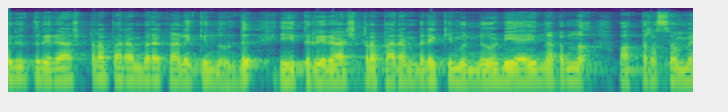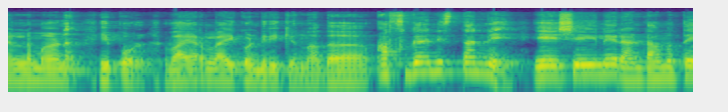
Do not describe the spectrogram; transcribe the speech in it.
ഒരു ത്രിരാഷ്ട്ര പരമ്പര കളിക്കുന്നുണ്ട്. ഈ ത്രിരാഷ്ട്ര പരമ്പരയ്ക്ക് മുന്നോടിയായി നടന്ന പത്രസമ്മേളനമാണ് ഇപ്പോൾ വൈറലായിക്കൊണ്ടിരിക്കുന്നത്. അഫ്ഗാനിസ്ഥാനെ ഏഷ്യയിലെ രണ്ടാമത്തെ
